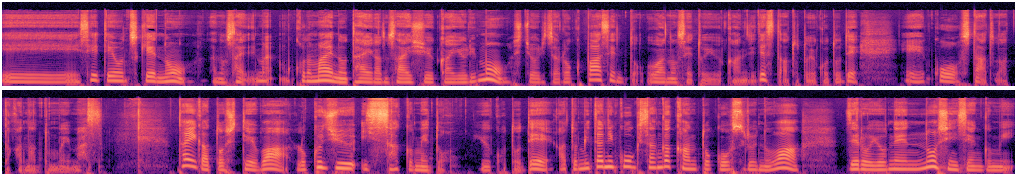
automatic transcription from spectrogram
えー晴天をつけの、あの、まこの前の大河の最終回よりも視聴率は6%上乗せという感じでスタートということで、えー好スタートだったかなと思います。大河としては61作目ということで、あと三谷幸喜さんが監督をするのは、04年の新選組、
